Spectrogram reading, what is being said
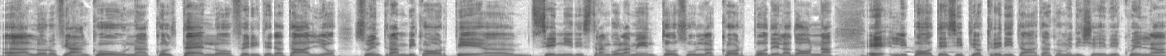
al loro fianco un coltello, ferite da taglio su entrambi i corpi, eh, segni di strangolamento sul corpo della donna e l'ipotesi più accreditata come dicevi è quella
